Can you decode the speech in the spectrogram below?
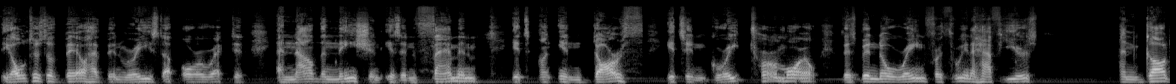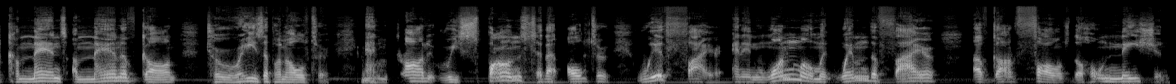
The altars of Baal have been raised up or erected. And now the nation is in famine. It's in Darth. It's in great turmoil. There's been no rain for three and a half years. And God commands a man of God to raise up an altar. And God responds to that altar with fire. And in one moment, when the fire of God falls, the whole nation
